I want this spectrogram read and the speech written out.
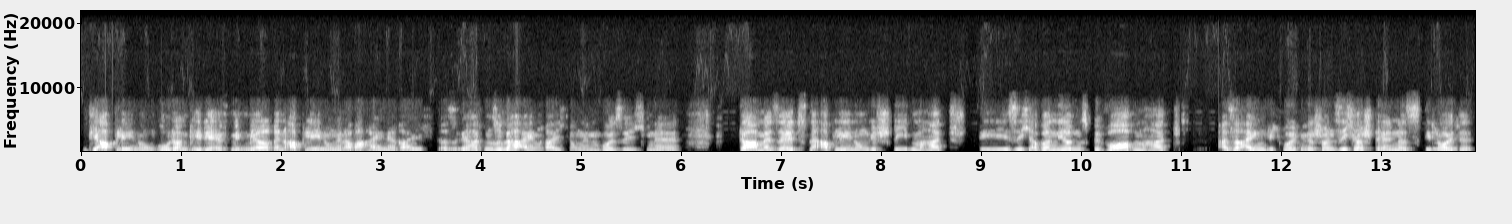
die Ablehnung oder ein PDF mit mehreren Ablehnungen, aber eine reicht. Also wir hatten sogar Einreichungen, wo sich eine Dame selbst eine Ablehnung geschrieben hat, die sich aber nirgends beworben hat. Also eigentlich wollten wir schon sicherstellen, dass die Leute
